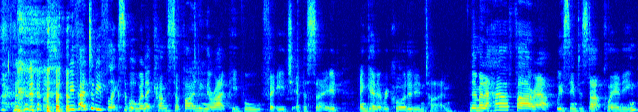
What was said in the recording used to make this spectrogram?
We've had to be flexible when it comes to finding the right people for each episode and get it recorded in time. No matter how far out we seem to start planning,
